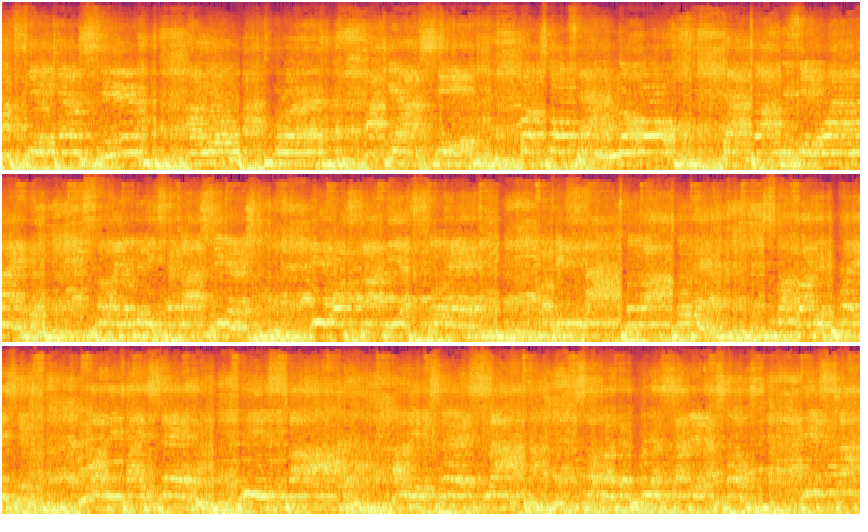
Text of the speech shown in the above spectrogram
I still can't see. I look backward, I can't see. But I know that God is in mind. Some of you believe that God. He was not yesterday, he's not. Somebody praise said, He's God, not. Somebody in the house. He's God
